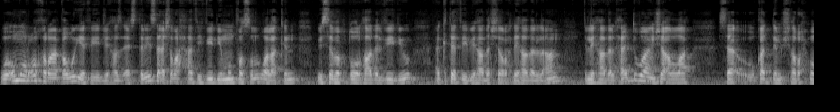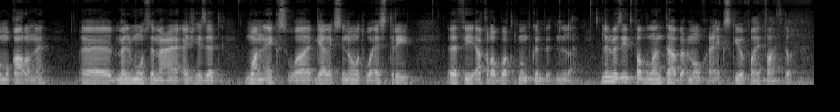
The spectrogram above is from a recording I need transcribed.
وأمور أخرى قوية في جهاز S 3 سأشرحها في فيديو منفصل ولكن بسبب طول هذا الفيديو أكتفي بهذا الشرح لهذا الآن لهذا الحد وإن شاء الله سأقدم شرح ومقارنة آه، ملموسة مع أجهزة 1 x و Galaxy Note و S 3 في أقرب وقت ممكن بإذن الله. للمزيد فضلا تابع موقع xq55.net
